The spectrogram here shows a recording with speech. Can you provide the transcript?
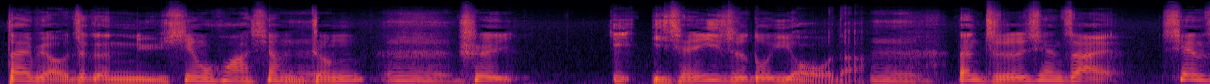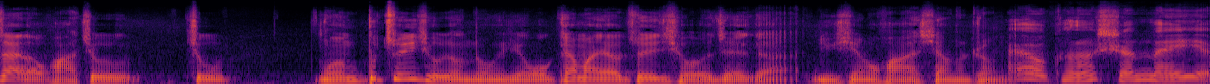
代表这个女性化象征，嗯，是以以前一直都有的，嗯，但只是现在。现在的话，就就我们不追求这种东西，我干嘛要追求这个女性化象征？还有可能审美也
